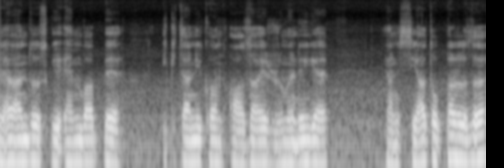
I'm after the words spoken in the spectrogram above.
Lewandowski, Mbappe, iki tane ikon, Aldair, Rummenigge. Yani siyah toplarla da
